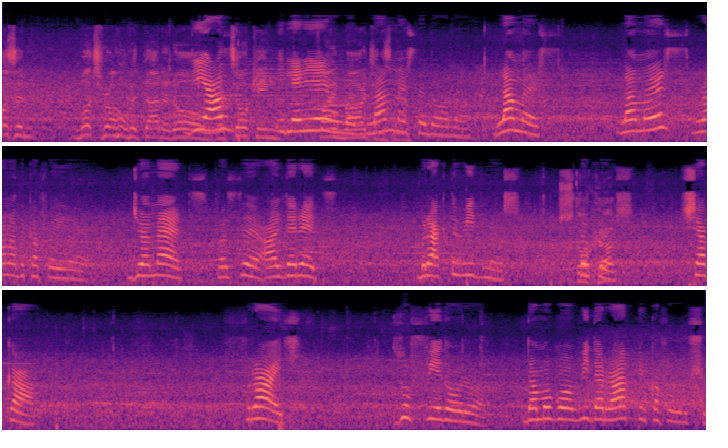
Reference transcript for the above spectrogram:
wasn't much wrong with that at all. Diaz ileriye yolladı. Lammers'e doğru. Lammers. Lammers vuramadı kafayı. Cömert. Pası. Alderet. Bıraktı Widmer. Stoker. Şaka. Fry. Zuffi'ye doğru. Damogo vida rahat bir kafa vuruşu.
